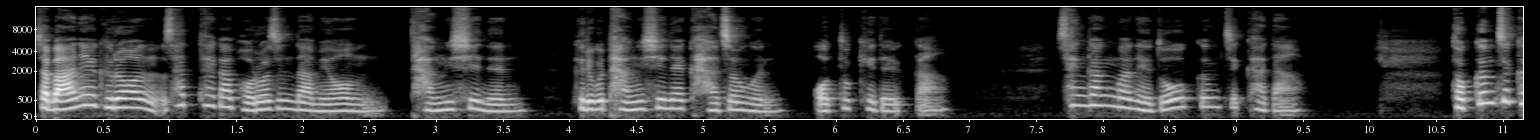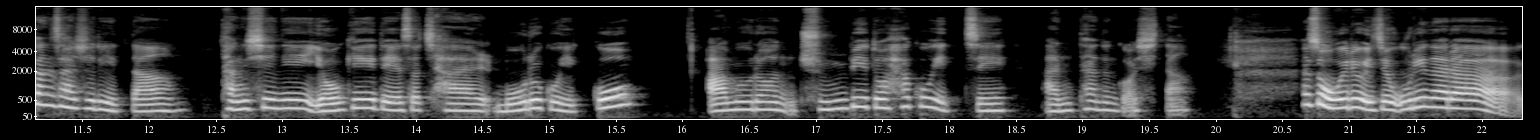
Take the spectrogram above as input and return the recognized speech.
자, 만일 그런 사태가 벌어진다면 당신은 그리고 당신의 가정은 어떻게 될까? 생각만 해도 끔찍하다. 더 끔찍한 사실이 있다. 당신이 여기에 대해서 잘 모르고 있고 아무런 준비도 하고 있지 않다는 것이다. 그래서 오히려 이제 우리나라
